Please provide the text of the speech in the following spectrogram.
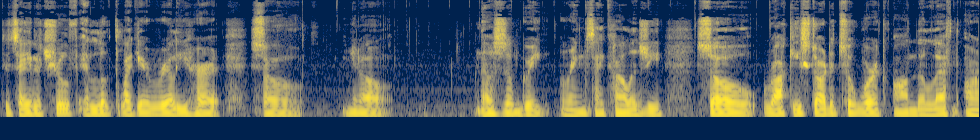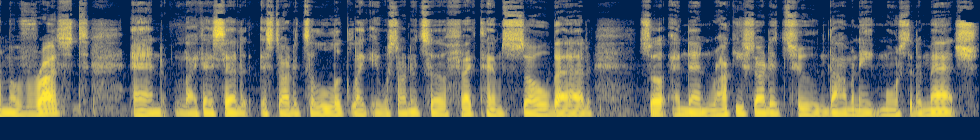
to tell you the truth, it looked like it really hurt. So, you know, that was some great ring psychology. So Rocky started to work on the left arm of Russ, and like I said, it started to look like it was starting to affect him so bad. So and then Rocky started to dominate most of the match.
